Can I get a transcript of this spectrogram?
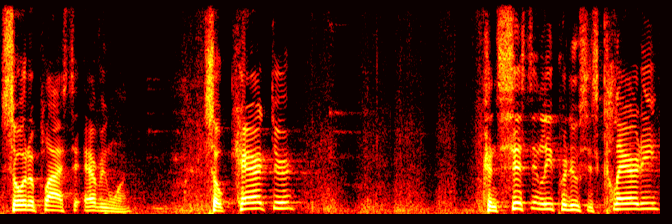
So it applies to everyone. So, character consistently produces clarity,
